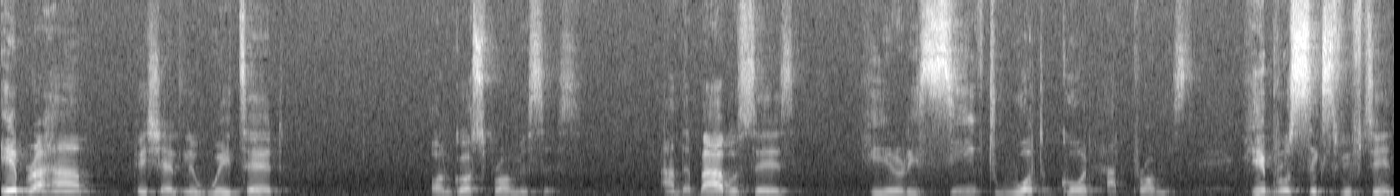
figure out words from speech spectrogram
Abraham patiently waited on God's promises. And the Bible says he received what God had promised. Hebrews 6:15.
